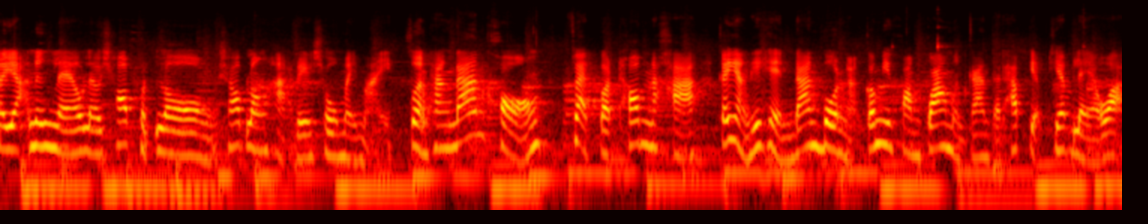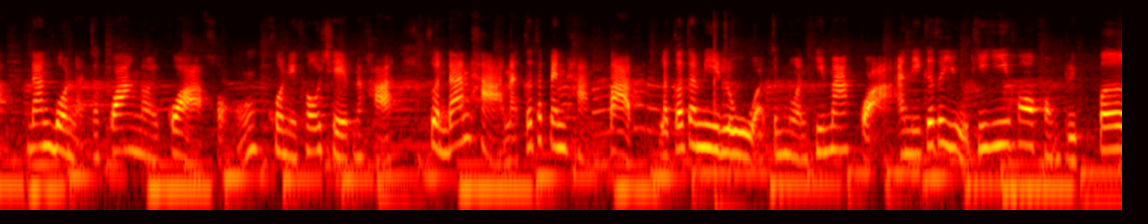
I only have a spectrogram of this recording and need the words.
ระยะหนึ่งแล้วแล้วชอบทดลอง ชอบลองหาเรโชใหม่ๆ ส่วนทางด้านของ flat bottom นะคะ ก็อย่างที่เห็นด้านบนอะก็มีความกว้างเหมือนกันแต่ถ้าเปรียบเทียบแล้วอะด้านบนอะจะกว้างน้อยกว่าของ conical shape นะคะ ส่วนด้านฐานอะก็จะเป็นฐานตัด แล้วก็จะมีรูอะจำนวนที่มากกว่า อันนี้ก็จะอยู่ที่ยี่ห้อของ dripper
